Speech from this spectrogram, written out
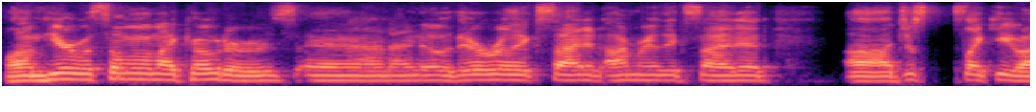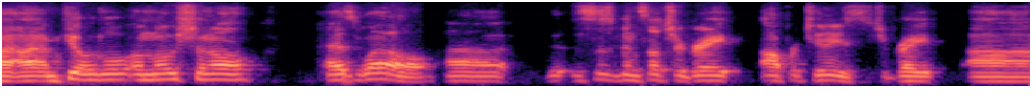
Well, I'm here with some of my coders and I know they're really excited. I'm really excited. Uh, just like you, I, am feeling a little emotional as well. Uh, this has been such a great opportunity, such a great uh,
